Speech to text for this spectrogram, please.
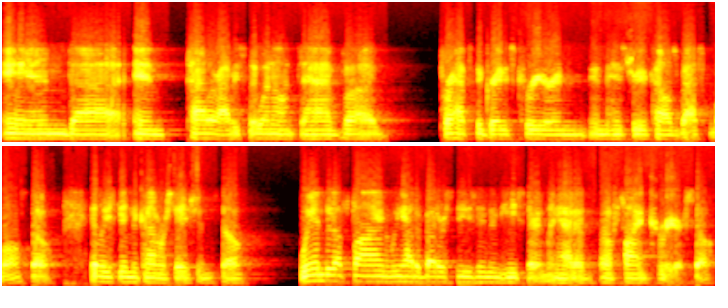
and uh, and Tyler obviously went on to have uh, perhaps the greatest career in, in the history of college basketball. So at least in the conversation. So we ended up fine. We had a better season, and he certainly had a, a fine career. So.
